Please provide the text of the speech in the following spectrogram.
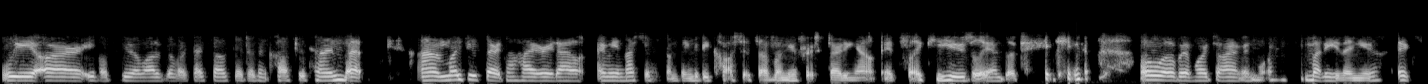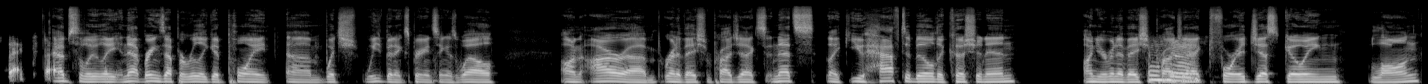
we are able to do a lot of the work ourselves so it doesn't cost a ton. But um, once you start to hire it out, I mean, that's just something to be cautious of when you're first starting out. It's like you usually ends up taking a little bit more time and more money than you expect. But. Absolutely. And that brings up a really good point, um, which we've been experiencing as well on our um, renovation projects. And that's like you have to build a cushion in on your renovation mm-hmm. project for it just going long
